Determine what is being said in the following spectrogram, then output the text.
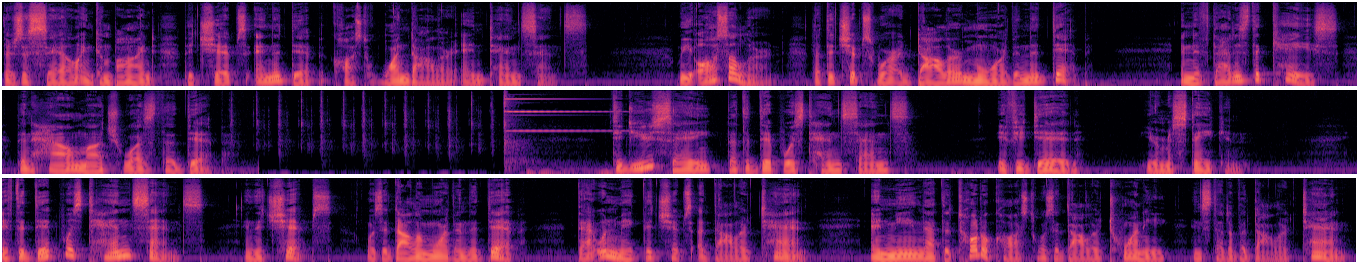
There's a sale, and combined, the chips and the dip cost $1.10. We also learn that the chips were a dollar more than the dip. And if that is the case, then how much was the dip? Did you say that the dip was 10 cents? If you did, you're mistaken. If the dip was 10 cents and the chips was a dollar more than the dip, that would make the chips a dollar 10 and mean that the total cost was a dollar 20 instead of a dollar 10.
